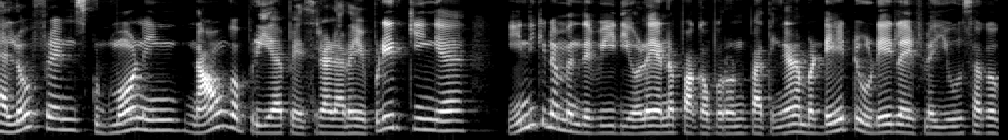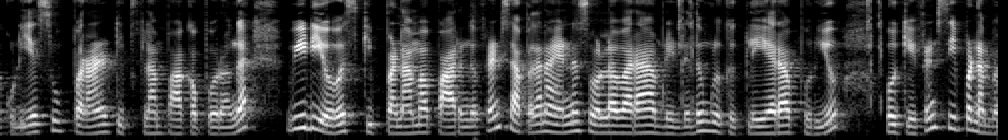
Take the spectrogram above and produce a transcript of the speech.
ஹலோ ஃப்ரெண்ட்ஸ் குட் மார்னிங் நான் உங்கள் பிரியா பேசுகிறேன் எல்லாரும் எப்படி இருக்கீங்க? இன்றைக்கி நம்ம இந்த வீடியோவில் என்ன பார்க்க போகிறோம்னு பார்த்தீங்கன்னா நம்ம டே டு டே லைஃப்பில் யூஸ் ஆகக்கூடிய சூப்பரான டிப்ஸ்லாம் பார்க்க போகிறோங்க வீடியோவை ஸ்கிப் பண்ணாமல் பாருங்கள் ஃப்ரெண்ட்ஸ் அப்போ தான் நான் என்ன சொல்ல வரேன் அப்படின்றது உங்களுக்கு கிளியராக புரியும். ஓகே ஃப்ரெண்ட்ஸ் இப்போ நம்ம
